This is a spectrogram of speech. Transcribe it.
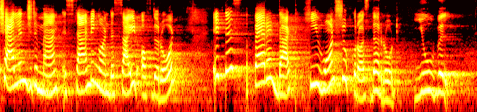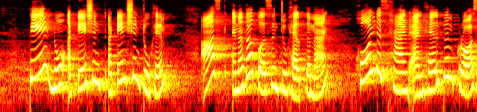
challenged man is standing on the side of the road. It is apparent that he wants to cross the road. You will pay no attention, attention to him. Ask another person to help the man hold his hand and help him cross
